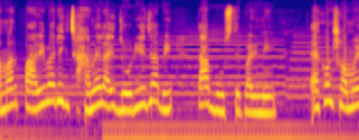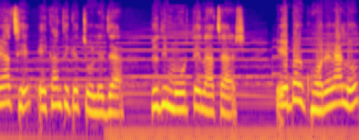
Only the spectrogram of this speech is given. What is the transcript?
আমার পারিবারিক ঝামেলায় জড়িয়ে যাবি তা বুঝতে পারিনি। এখন সময় আছে, এখান থেকে চলে যা। যদি মরতে না চাস। এবার ঘরের আলো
